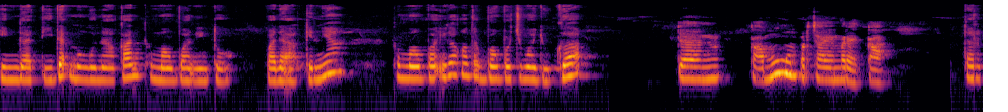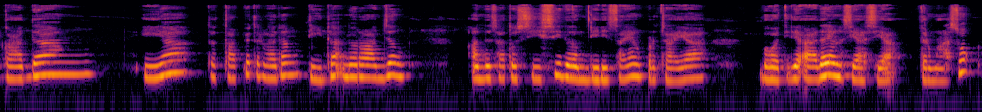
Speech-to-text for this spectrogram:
hingga tidak menggunakan kemampuan itu. Pada akhirnya, kemampuan itu akan terbuang percuma juga. Dan kamu mempercayai mereka. Terkadang iya, tetapi terkadang tidak Nur Ajeng. Ada satu sisi dalam diri saya yang percaya bahwa tidak ada yang sia-sia, termasuk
